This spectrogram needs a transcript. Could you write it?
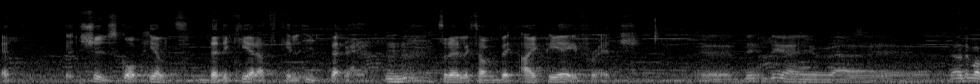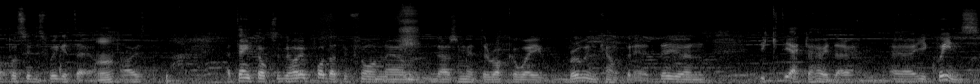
ett kylskåp helt dedikerat till IPer. Så det är liksom IPA fridge. Eh, Det, det är ju... eh, Ja, det var på City Swiggers där ja. Mm. ja just det. Jag tänkte också, vi har ju poddat ifrån eh, det här som heter Rockaway Brewing Company. Det är ju en riktig jäkla höjdare eh, i Queens.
